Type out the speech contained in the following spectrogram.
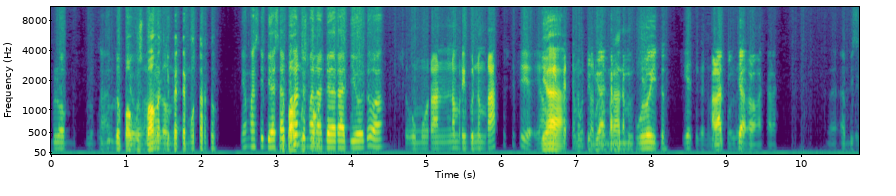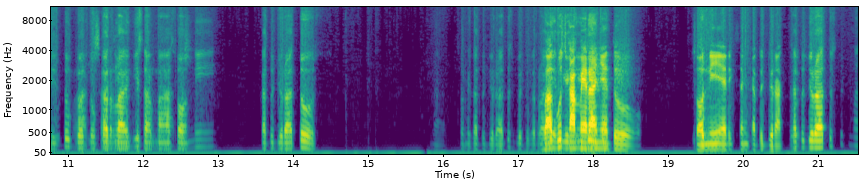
belum belum Itu udah bagus jauh. banget kipetnya muter tuh. yang masih biasa Udah banget bagus cuma banget. ada radio doang seumuran 6600 itu ya yang Ya, keypadnya muter 6360 itu. iya tiga Salah 3 kalau nggak salah. nah, abis itu gue 500 tuker lagi, sama 500. Sony K700 nah Sony K700 gue tuker lagi Bagus kameranya tuh. Sony Ericsson K700. K700 itu cuma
